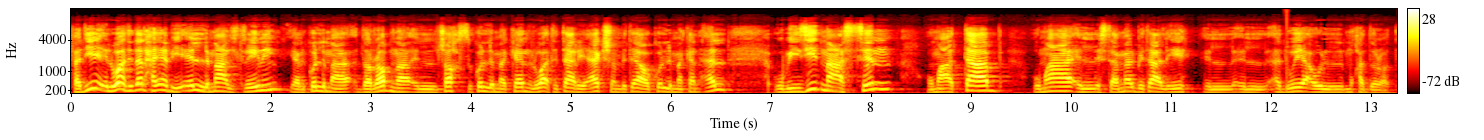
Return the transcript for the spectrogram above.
فدي الوقت ده الحقيقة بيقل مع ال training يعني كل ما دربنا الشخص كل ما كان الوقت بتاع ال reaction بتاعه كل ما كان قل وبيزيد مع السن ومع التعب ومع الاستعمال بتاع الايه ال- الأدوية أو المخدرات.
